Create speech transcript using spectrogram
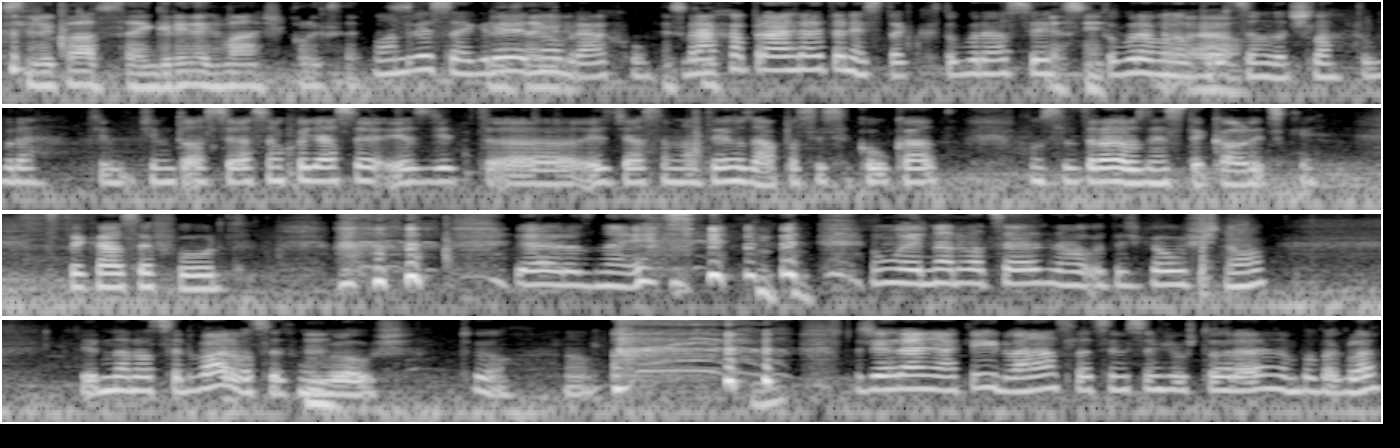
jsi řekla segry, tak máš kolik se? Mám dvě segry, jedno bráchu. Hezky. Brácha právě hraje tenis, tak to bude asi, Jasně. to bude ono, proč jsem začala. To bude, tím, tím to asi, já jsem chodila se jezdit, uh, jezdila jsem na ty jeho zápasy se koukat, on se teda hrozně stekal vždycky. Steká se furt. je hrozný, mu 21, nebo teďka už, no, 21, 22, 20 mu hmm. bylo už. To jo, no. Takže hraje nějakých 12 let, si myslím, že už to hraje, nebo takhle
